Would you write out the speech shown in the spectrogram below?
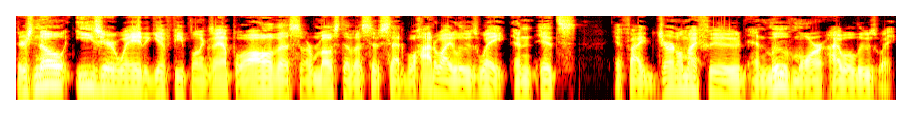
there's no easier way to give people an example. All of us, or most of us, have said, well, how do I lose weight? And it's if I journal my food and move more, I will lose weight.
